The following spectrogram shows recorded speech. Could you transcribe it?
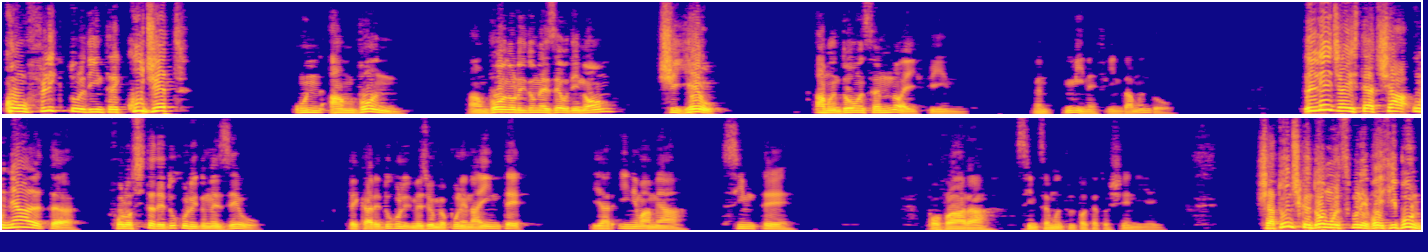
conflictul dintre cuget, un amvon, amvonul lui Dumnezeu din om și eu, amândouă însă noi fiind, în mine fiind amândouă. Legea este acea unealtă folosită de Duhul lui Dumnezeu, pe care Duhul lui Dumnezeu mi-o pune înainte, iar inima mea simte povara, simțământul păcătoșeniei. Și atunci când omul spune, voi fi bun,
